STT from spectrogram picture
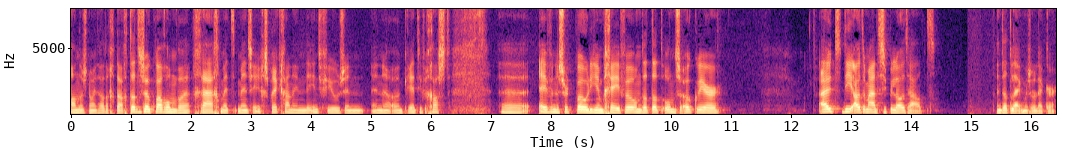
anders nooit hadden gedacht. Dat is ook waarom we graag met mensen in gesprek gaan in de interviews en, en uh, een creatieve gast uh, even een soort podium geven, omdat dat ons ook weer uit die automatische piloot haalt. En dat lijkt me zo lekker.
